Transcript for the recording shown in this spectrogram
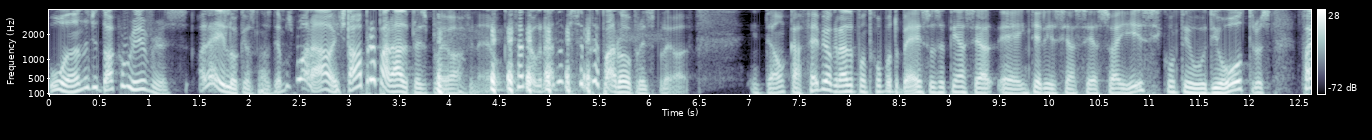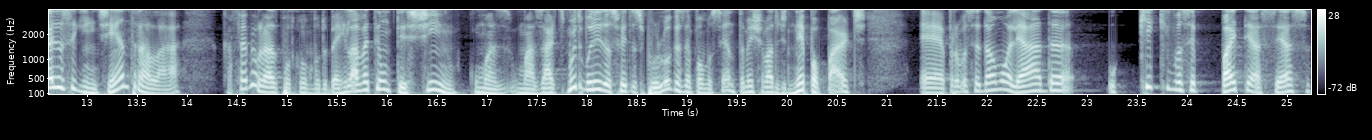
o ano de Doc Rivers. Olha aí, Lucas, nós demos moral, a gente estava preparado para esse playoff, né? O Café Belgrado se preparou para esse playoff. Então, cafébelgrado.com.br, se você tem é, interesse e acesso a esse conteúdo e outros, faz o seguinte, entra lá, cafébelgrado.com.br, lá vai ter um textinho com umas, umas artes muito bonitas feitas por Lucas Nepomuceno, também chamado de Nepopart, é, para você dar uma olhada o que, que você vai ter acesso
